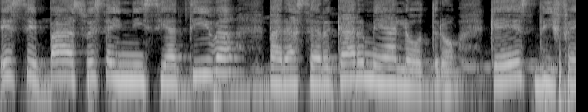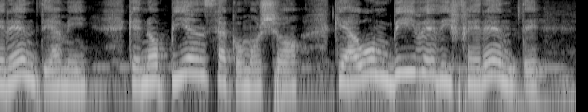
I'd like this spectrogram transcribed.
ese paso, esa iniciativa para acercarme al otro, que es diferente a mí, que no piensa como yo, que aún vive diferente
